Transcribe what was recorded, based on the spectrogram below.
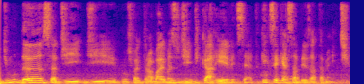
de mudança, de, de, como se fala, de trabalho, mas de, de carreira, etc. O que, que você quer saber exatamente?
